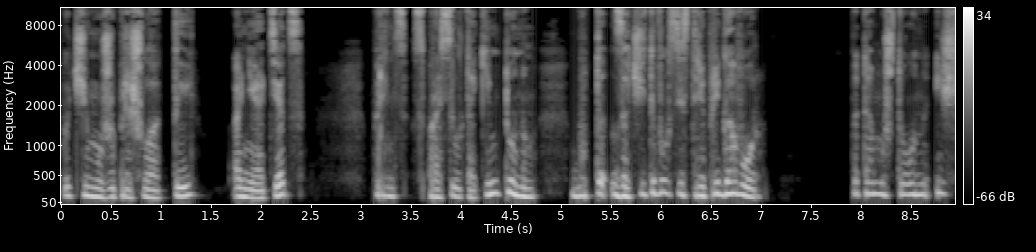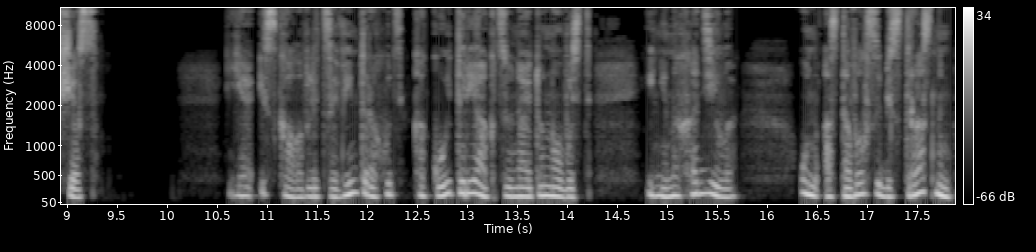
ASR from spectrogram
«Почему же пришла ты, а не отец?» Принц спросил таким тоном, будто зачитывал сестре приговор. «Потому что он исчез». Я искала в лице Винтера хоть какую-то реакцию на эту новость и не находила. Он оставался бесстрастным,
